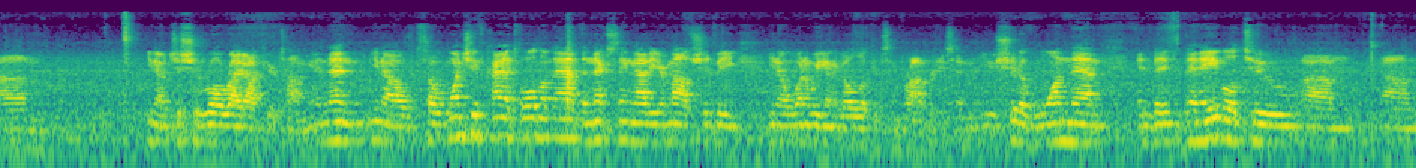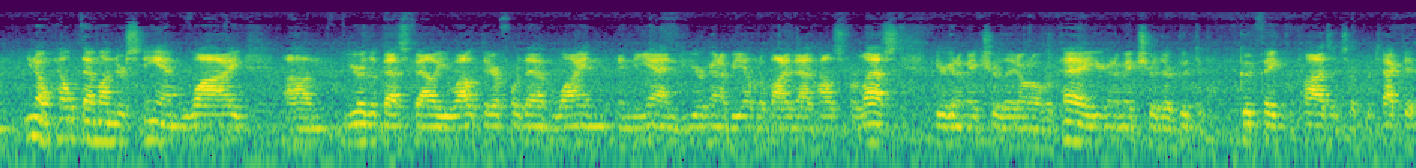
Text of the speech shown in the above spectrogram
um, you know, just should roll right off your tongue. And then, you know, so once you've kind of told them that, the next thing out of your mouth should be, you know, when are we going to go look at some properties? And you should have won them and been, able to, um, um, you know, help them understand why um, you're the best value out there for them. Why, in, in the end, you're going to be able to buy that house for less You're gonna make sure they don't overpay, you're gonna make sure their good, good faith deposits are protected,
